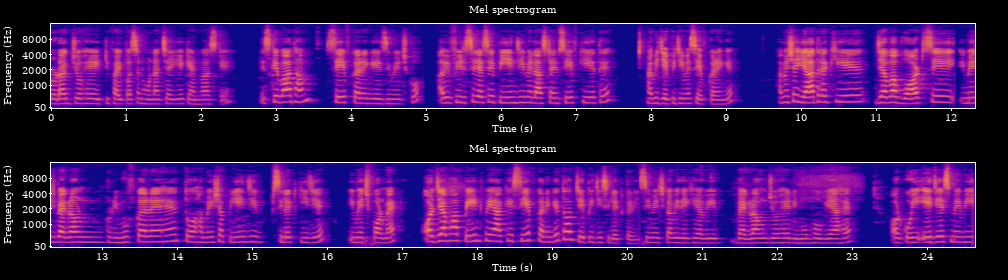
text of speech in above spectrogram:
प्रोडक्ट जो है 85 परसेंट होना चाहिए कैनवास के। इसके बाद हम सेव करेंगे इस इमेज को। अभी फिर से जैसे पीएनजी में लास्ट टाइम सेव किए थे, अभी जेपीजी में सेव करेंगे। हमेशा याद रखिए, जब आप वॉट से इमेज बैकग्राउंड रिमूव कर रहे हैं तो हमेशा पीएनजी सिलेक्ट कीजिए इमेज फॉर्मेट और जब आप पेंट में आके सेव करेंगे तो आप जेपीजी सिलेक्ट करिए। इस इमेज का भी देखिए, अभी बैकग्राउंड जो है रिमूव हो गया है। और कोई एजेस में भी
